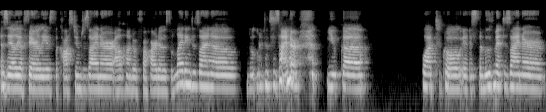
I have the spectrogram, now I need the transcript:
Azalea Fairley is the costume designer. Alejandro Fajardo is the lighting designer. The designer. Yuka Huatuco is the movement designer.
